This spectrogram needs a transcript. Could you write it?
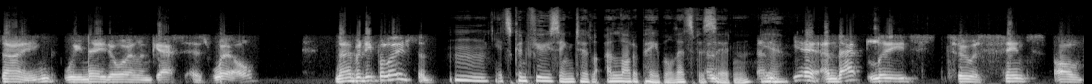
saying we need oil and gas as well, nobody believes them. Mm, it's confusing to a lot of people, that's for certain. And, yeah. yeah, and that leads to a sense of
